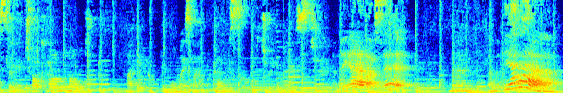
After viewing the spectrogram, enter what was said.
So the top one, hold like almost like a pencil between those two. And then, yeah, that's it. And then, and then, yeah.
